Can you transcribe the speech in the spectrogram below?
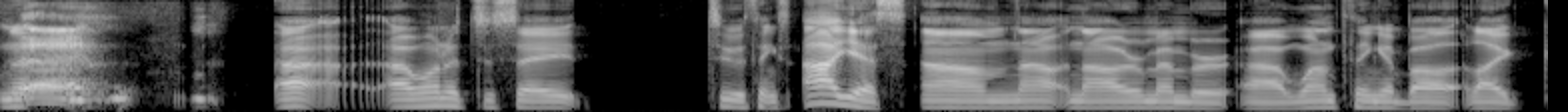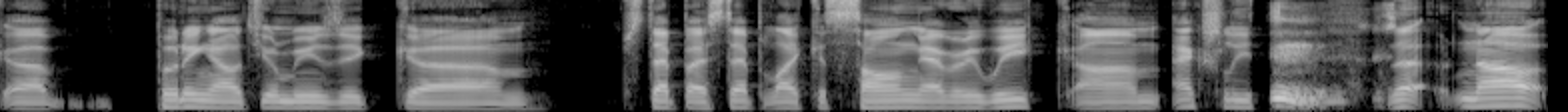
no. yeah. uh, I wanted to say two things. Ah, yes. Um, now now I remember uh, one thing about like uh, putting out your music um, step by step, like a song every week. Um, actually, Mm. the, now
